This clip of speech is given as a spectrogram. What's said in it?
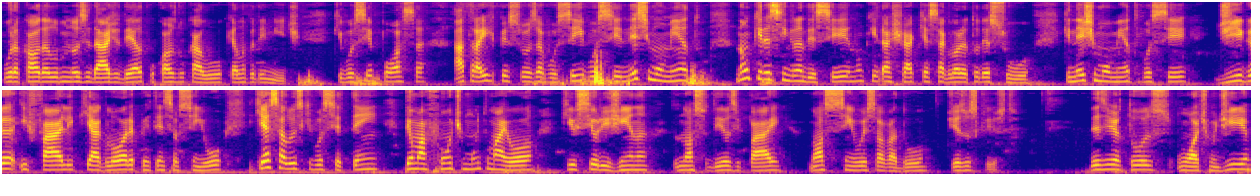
por causa da luminosidade dela, por causa do calor que a lâmpada emite. Que você possa atrair pessoas a você e você, nesse momento, não queira se engrandecer, não queira achar que essa glória toda é sua. Que neste momento você diga e fale que a glória pertence ao Senhor e que essa luz que você tem tem uma fonte muito maior que se origina do nosso Deus e Pai, nosso Senhor e Salvador, Jesus Cristo. Desejo a todos um ótimo dia,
